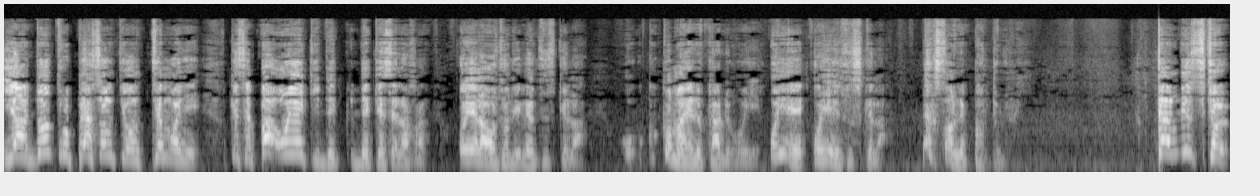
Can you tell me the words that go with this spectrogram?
il y a d'autres personnes qui ont témoigné que ce n'est pas Oye qui décaissait l'argent. Oye là aujourd'hui, il est jusque là. Comment est le cas de Oye Oye, Oye est jusque là. Personne ne parle de lui. Tandis que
